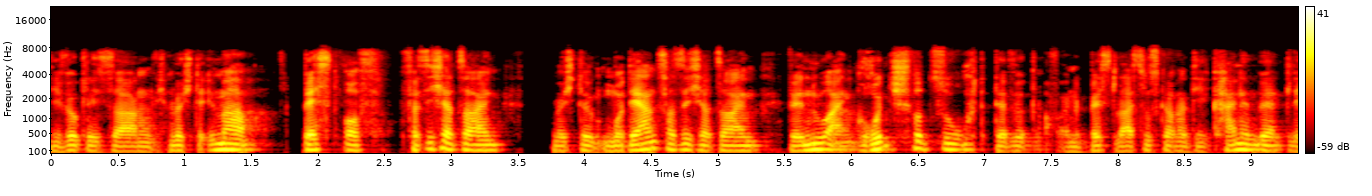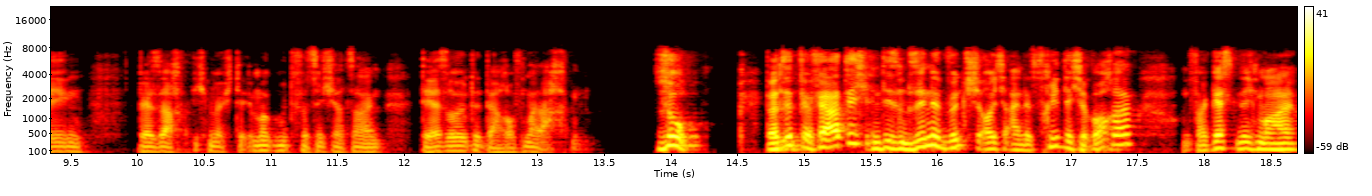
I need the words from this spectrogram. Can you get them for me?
die wirklich sagen, ich möchte immer best-of versichert sein, möchte modern versichert sein. Wer nur einen Grundschutz sucht, der wird auf eine Bestleistungsgarantie keinen Wert legen. Wer sagt, ich möchte immer gut versichert sein, der sollte darauf mal achten. So, dann sind wir fertig. In diesem Sinne wünsche ich euch eine friedliche Woche und vergesst nicht mal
